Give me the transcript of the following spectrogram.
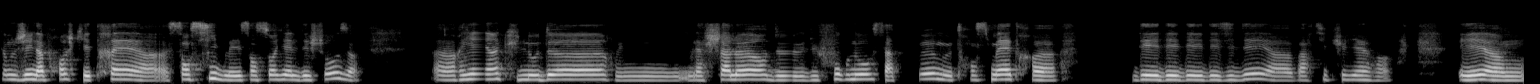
comme j'ai une approche qui est très sensible et sensorielle des choses, euh, rien qu'une odeur, une, la chaleur de, du fourneau, ça peut me transmettre euh, des, des, des, des, idées euh, particulières. Et euh,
